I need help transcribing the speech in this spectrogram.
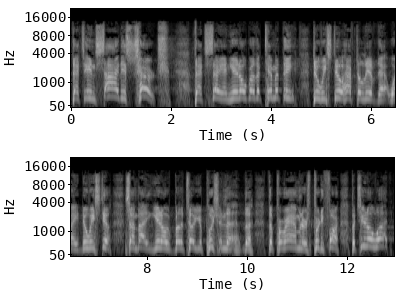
that's inside his church that's saying, you know, Brother Timothy, do we still have to live that way? Do we still, somebody, you know, Brother Till, you're pushing the, the, the parameters pretty far. But you know what?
